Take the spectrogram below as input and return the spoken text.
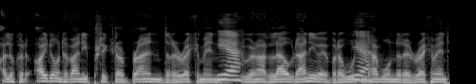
I look at. I don't have any particular brand that I recommend. Yeah. We're not allowed anyway, but I wouldn't Yeah. have one that I'd recommend.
